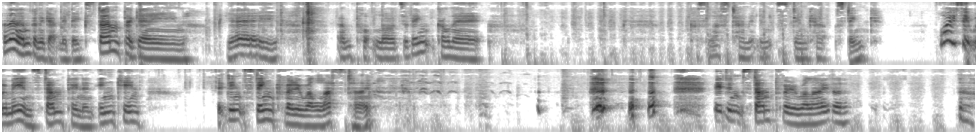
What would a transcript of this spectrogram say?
And then I'm going to get my big stamp again. Yay and put loads of ink on it. Because last time it didn't stink up, stink. What is it with me and stamping and inking? It didn't stink very well last time. it didn't stamp very well either. Oh,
